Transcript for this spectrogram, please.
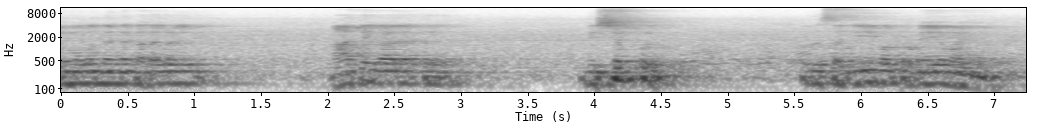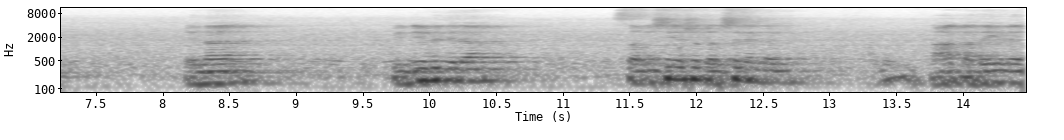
എം മുകുന്ദന്റെ കഥകളിൽ ആദ്യകാലത്ത് വിശപ്പ് ഒരു സജീവ പ്രമേയമായിരുന്നു എന്നാൽ പിന്നീട് ചില സവിശേഷ ദർശനങ്ങൾ ആ കഥയുടെ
